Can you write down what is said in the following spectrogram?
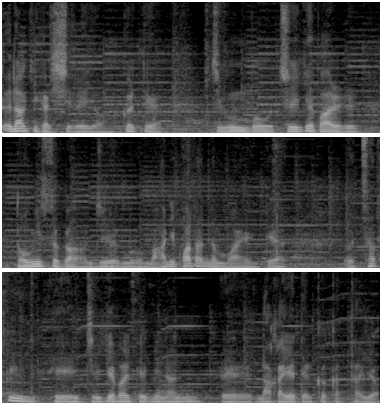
떠나기가 싫어요. 그때 지금 뭐 재개발 동의서가 이제 뭐 많이 받았는 모양인데 어차피 에, 재개발되면은 에, 나가야 될 것 같아요.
